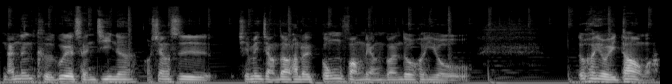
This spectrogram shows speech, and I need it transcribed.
难能可贵的成绩呢？好像是前面讲到他的攻防两端都很有，都很有一套嘛。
